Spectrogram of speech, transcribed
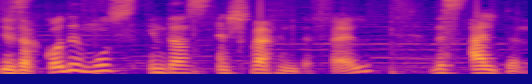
Dieser Code muss in das entsprechende Feld des alten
